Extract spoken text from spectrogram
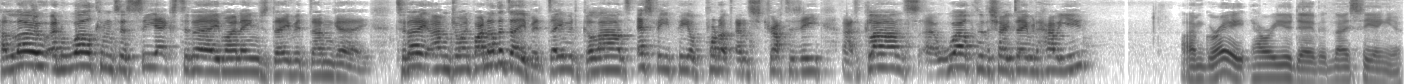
Hello and welcome to CX Today. My name's David Dungay. Today I'm joined by another David, David Glance, SVP of Product and Strategy at Glance. Uh, welcome to the show, David. How are you? I'm great. How are you, David? Nice seeing you.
